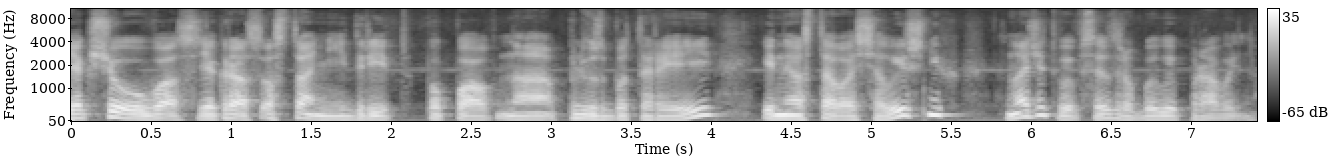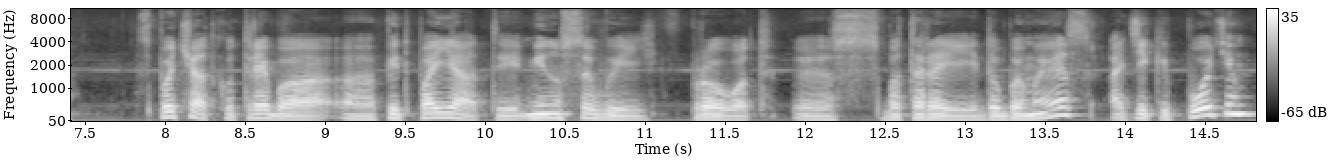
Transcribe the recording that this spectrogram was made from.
Якщо у вас якраз останній дріт попав на плюс батареї і не осталося лишніх, значить ви все зробили правильно. Спочатку треба е, підпаяти мінусовий провод е, з батареї до БМС, а тільки потім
